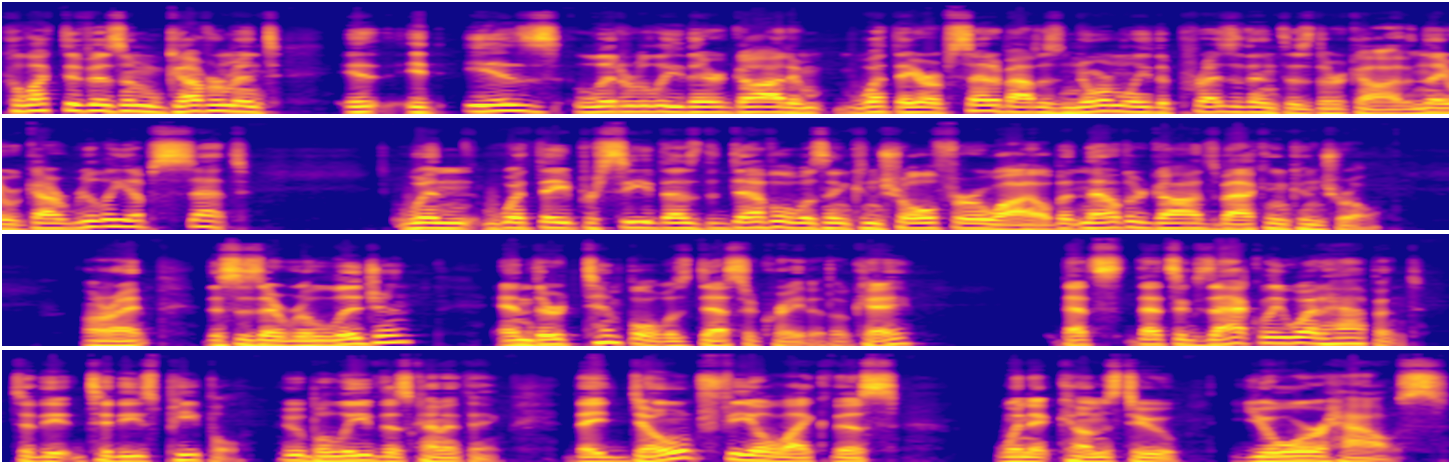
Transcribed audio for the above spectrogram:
Collectivism, government, it, it is literally their God. And what they are upset about is normally the president is their God. And they were, got really upset when what they perceived as the devil was in control for a while, but now their God's back in control. All right. This is a religion and their temple was desecrated. Okay. That's, that's exactly what happened to the to these people who believe this kind of thing. They don't feel like this when it comes to your house,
